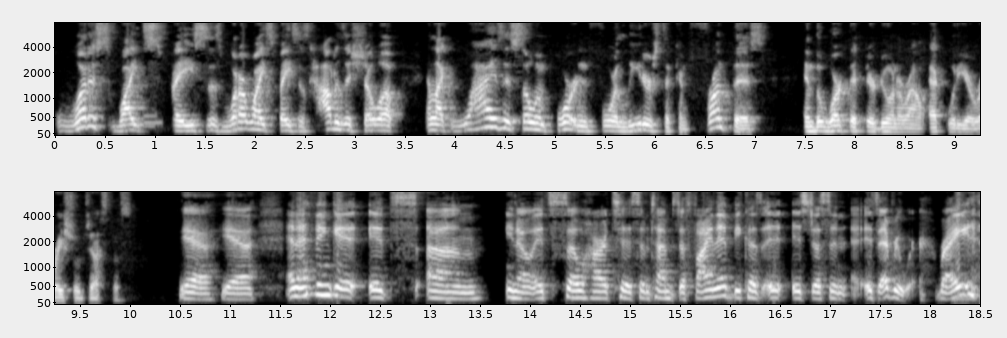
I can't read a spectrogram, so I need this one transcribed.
what is white spaces? What are white spaces? How does it show up and like why is it so important for leaders to confront this in the work that they're doing around equity or racial justice. Yeah, yeah. And I think it it's um you know it's so hard to sometimes define it because it, it's just in it's everywhere right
